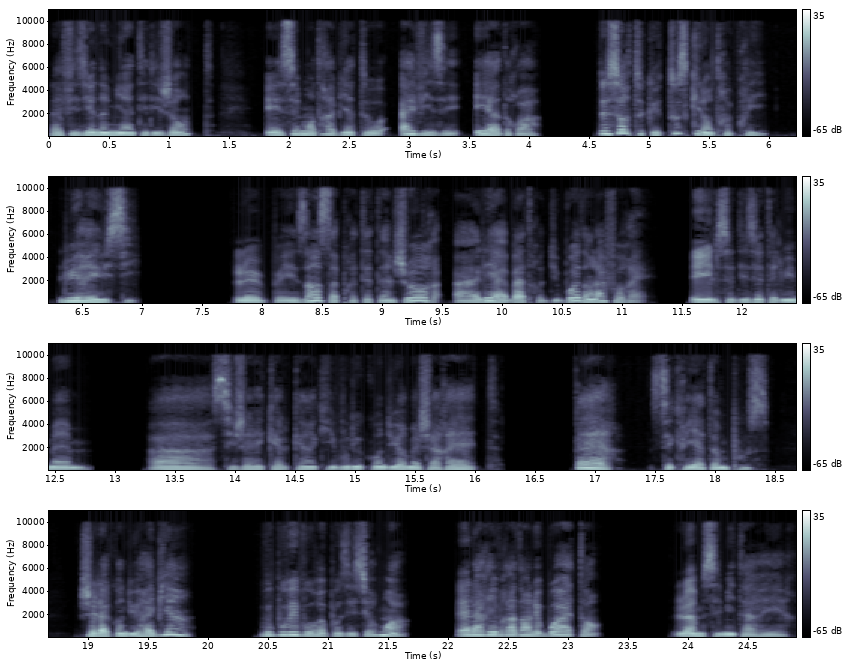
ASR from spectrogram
la physionomie intelligente, et se montra bientôt avisé et adroit, de sorte que tout ce qu'il entreprit lui réussit. Le paysan s'apprêtait un jour à aller abattre du bois dans la forêt, et il se disait à lui-même Ah, si j'avais quelqu'un qui voulût conduire ma charrette Père, s'écria Tom Pouce, je la conduirai bien. Vous pouvez vous reposer sur moi. Elle arrivera dans le bois à temps. L'homme se mit à rire.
